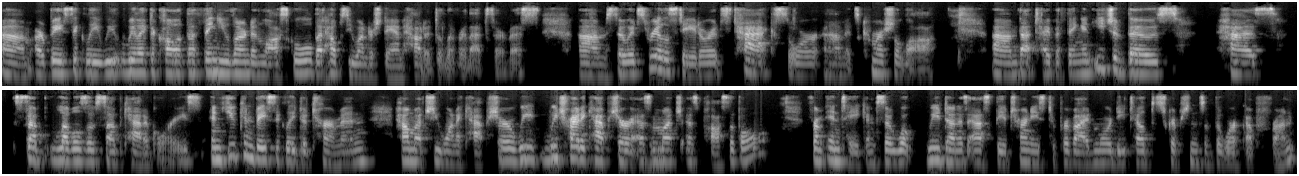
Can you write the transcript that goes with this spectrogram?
um, are basically, we, we like to call it the thing you learned in law school that helps you understand how to deliver that service. Um, so it's real estate or it's tax or um, it's commercial law, um, that type of thing. And each of those has sub levels of subcategories and you can basically determine how much you want to capture we we try to capture as much as possible from intake and so what we've done is ask the attorneys to provide more detailed descriptions of the work up front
